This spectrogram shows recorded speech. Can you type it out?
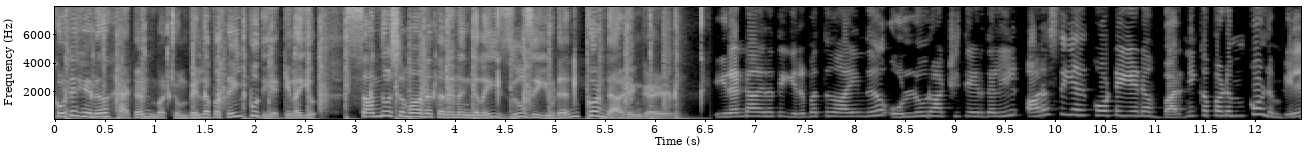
கொட்டஹென ஹேட்டன் மற்றும் வில்லபத்தை புதிய கிளையில். சந்தோஷமான தருணங்களை ஜூசியுடன் கொண்டாடுங்கள். இரண்டாயிரத்தி இருபத்தி ஐந்து உள்ளூராட்சி தேர்தலில் அரசியல் கோட்டை என வர்ணிக்கப்படும் கொழும்பில்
